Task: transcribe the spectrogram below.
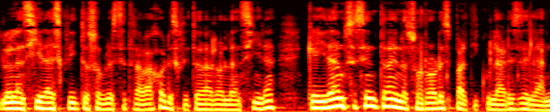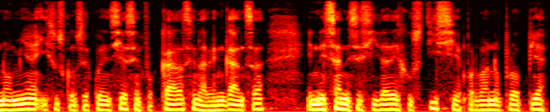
Lola Ancira ha escrito sobre este trabajo, la escritora Lola Ancira, que Irán se centra en los horrores particulares de la anomia y sus consecuencias enfocadas en la venganza, en esa necesidad de justicia por mano propia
